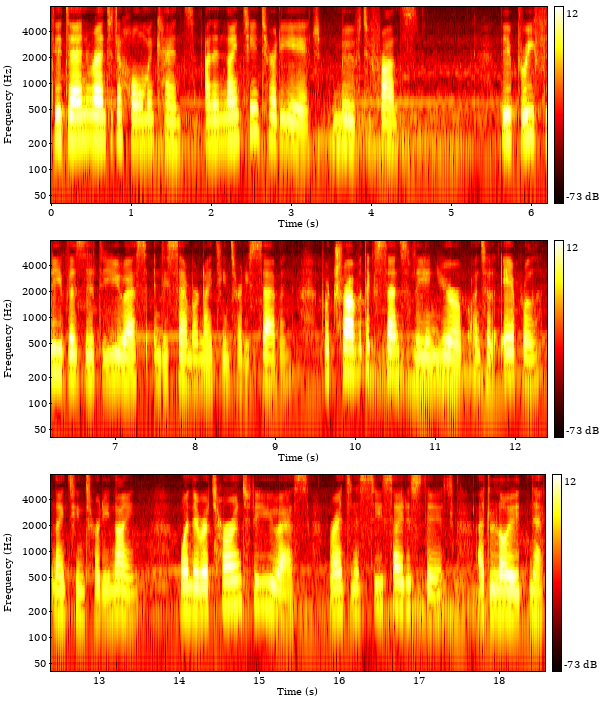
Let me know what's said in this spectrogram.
They then rented a home in Kent and in 1938 moved to France. They briefly visited the US in December 1937, but traveled extensively in Europe until April 1939, when they returned to the US, renting a seaside estate at Lloyd Neck.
